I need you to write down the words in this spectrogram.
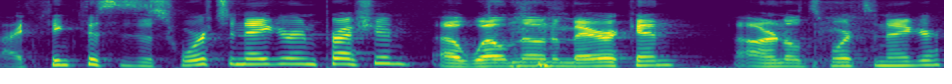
I think this is a Schwarzenegger impression, a well known American, Arnold Schwarzenegger.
